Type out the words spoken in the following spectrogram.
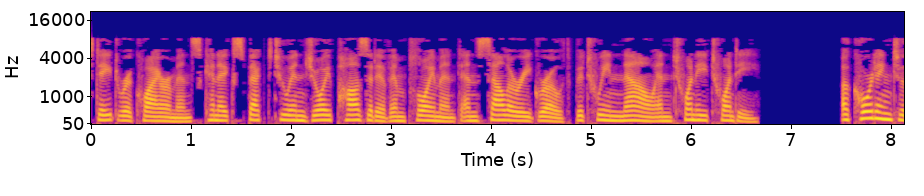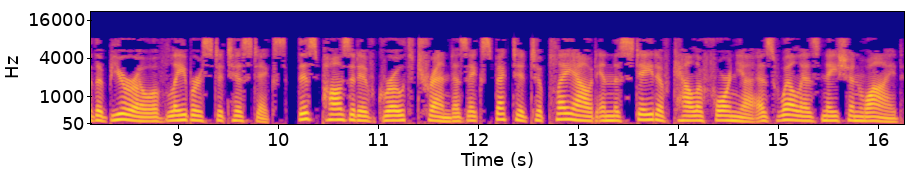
state requirements can expect to enjoy positive employment and salary growth between now and 2020. According to the Bureau of Labor Statistics, this positive growth trend is expected to play out in the state of California as well as nationwide.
